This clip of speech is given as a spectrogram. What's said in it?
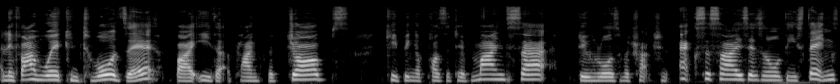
and if I'm working towards it by either applying for jobs, keeping a positive mindset, doing laws of attraction exercises, and all these things,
